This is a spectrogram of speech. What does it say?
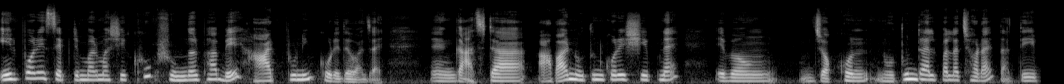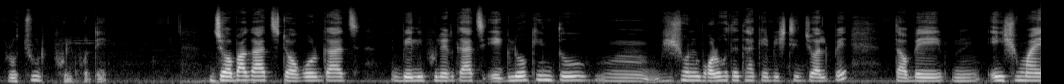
এরপরে সেপ্টেম্বর মাসে খুব সুন্দরভাবে হার্ড প্রুনিং করে দেওয়া যায়। গাছটা আবার নতুন করে শেপ নেয় এবং যখন নতুন ডালপালা ছড়ায়, তাতে প্রচুর ফুল ফোটে। জবা গাছ, টগর গাছ, বেলি ফুলের গাছ, এগুলোও কিন্তু ভীষণ বড় হতে থাকে বৃষ্টির জল পেয়ে তবে এই সময়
